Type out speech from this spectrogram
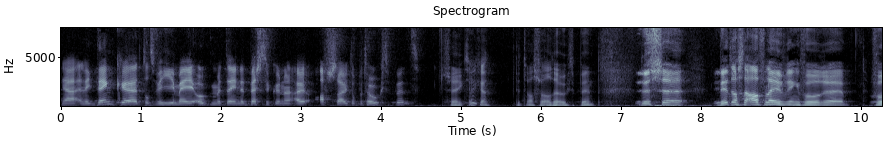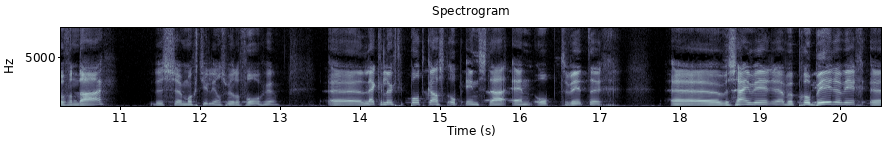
ja, en ik denk eh, dat we hiermee ook meteen het beste kunnen ui- afsluiten op het hoogtepunt. Zeker. Zeker. Dit was wel het hoogtepunt. Dus eh, dit was de aflevering voor, eh, voor vandaag. Dus eh, mochten jullie ons willen volgen, eh, Lekker Luchtig Podcast op Insta en op Twitter. Eh, we zijn weer, eh, we proberen weer eh,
